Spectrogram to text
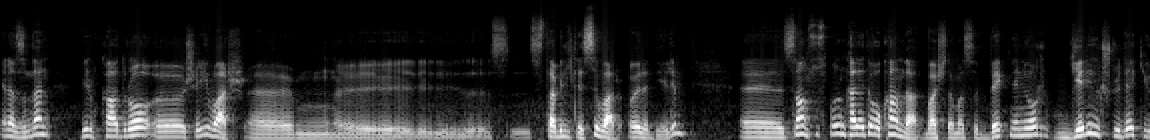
en azından bir kadro e, şeyi var. E, e, stabilitesi var öyle diyelim. E, Samsunspor'un kalede Okan'da başlaması bekleniyor. Geri üçlüde ki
